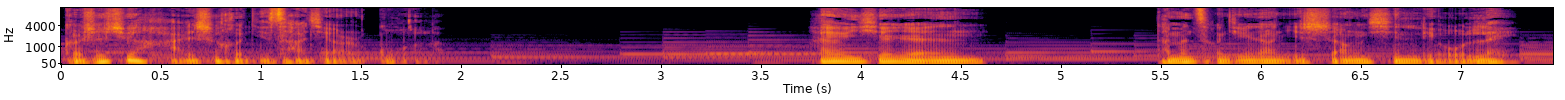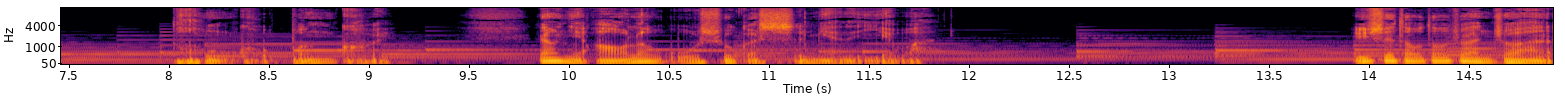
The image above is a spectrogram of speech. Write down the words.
可是却还是和你擦肩而过了；还有一些人，他们曾经让你伤心流泪、痛苦崩溃，让你熬了无数个失眠的夜晚。是兜兜转转，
